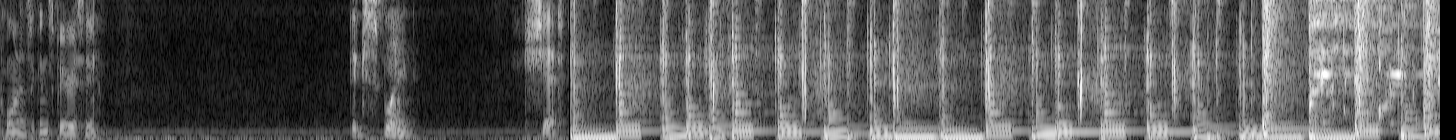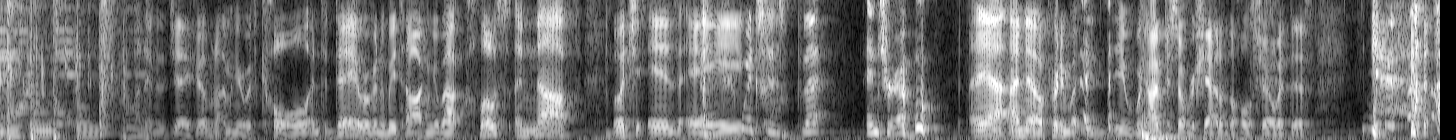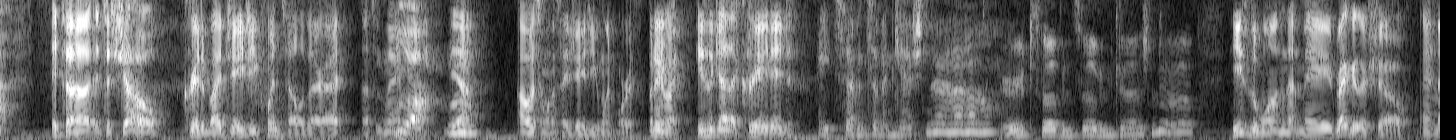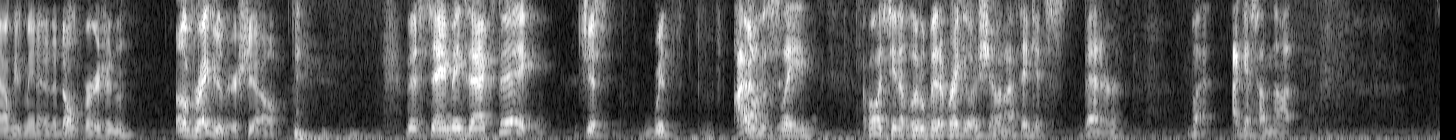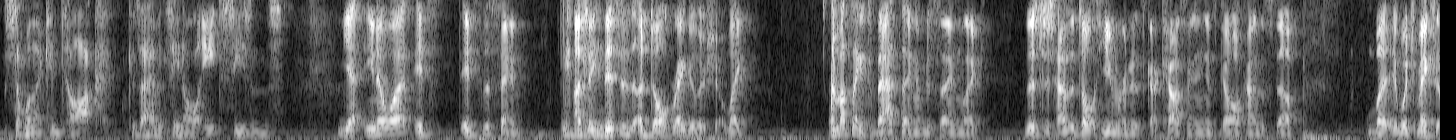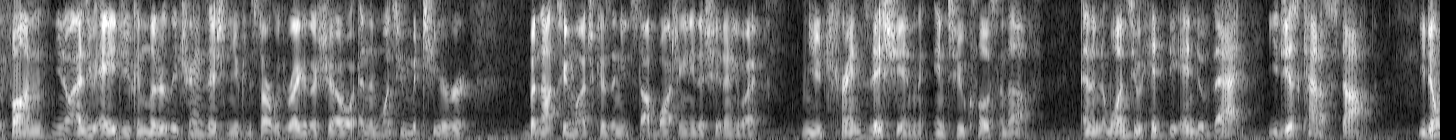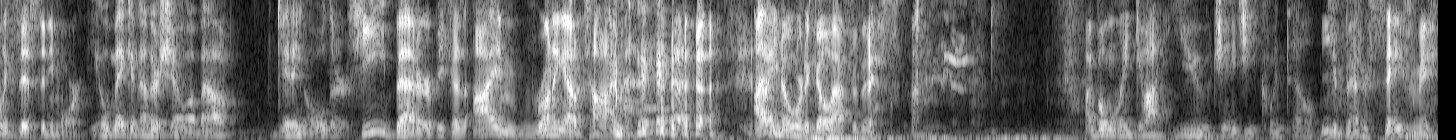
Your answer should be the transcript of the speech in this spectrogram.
Porn is a conspiracy. Explain. Shit. My name is Jacob, and I'm here with Cole, and today we're going to be talking about Close Enough, which is a. Which is that intro? Yeah, I know. Pretty much, it- it- I've just overshadowed the whole show with this. it's a it's a show created by J.G. Quintel. Is that right? That's his name. Yeah. Yeah. Mm-hmm. I always want to say J.G. Wentworth, but anyway, he's the guy that created 877 cash now. eight seven seven cash now. He's the one that made regular show, and now he's made an adult version of regular show, The same exact thing. just with. I honestly, I've only seen a little bit of regular show, and I think it's better. But I guess I'm not someone that can talk because I haven't seen all eight seasons. Yeah, you know what? It's it's the same. I think this is adult regular show. Like, I'm not saying it's a bad thing. I'm just saying like this just has adult humor and it's got cussing, it's got all kinds of stuff. But it, which makes it fun. You know, as you age, you can literally transition. You can start with regular show, and then once you mature, but not too much, because then you'd stop watching any of this shit anyway. You transition into close enough, and then once you hit the end of that, you just kind of stop. You don't exist anymore. You'll make another show about getting older. He better because I am running out of time. I have nowhere to go after this. I've only got you, JG Quintel. You better save me.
